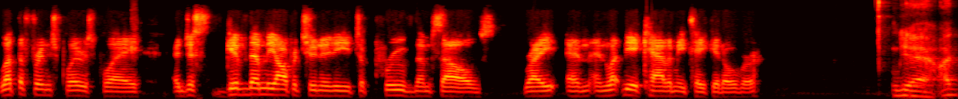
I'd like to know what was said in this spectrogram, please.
Let the fringe players play, and just give them the opportunity to prove themselves, right? And and let the academy take it over. Yeah, I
